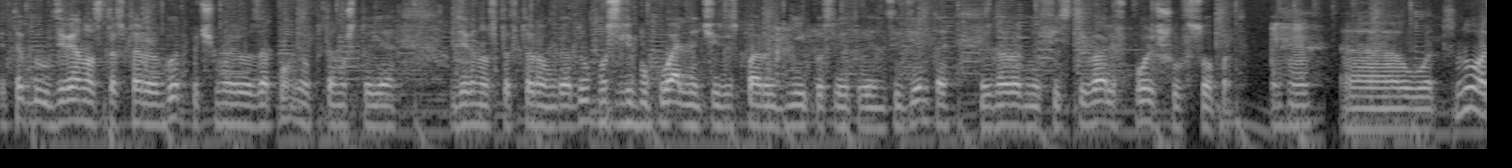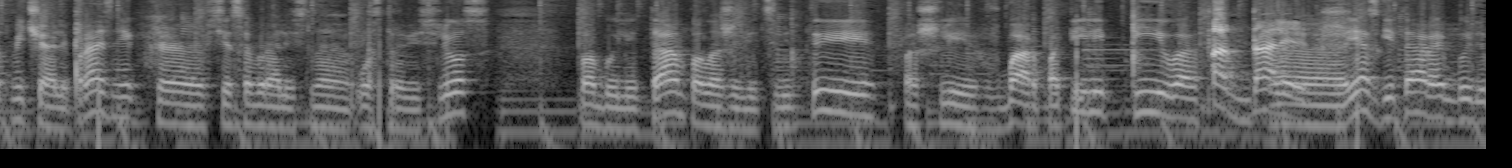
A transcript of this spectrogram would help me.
это был 92 год, почему я его запомнил, потому что я в 92 году, после буквально через пару дней после этого инцидента, международный фестиваль в Польшу, в Сопот. Мгм. А, Вот. Ну, отмечали праздник, э, все собрались на острове слез, побыли там, положили цветы, пошли в бар, попили пиво. Отдали. Э, Я с гитарой были,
